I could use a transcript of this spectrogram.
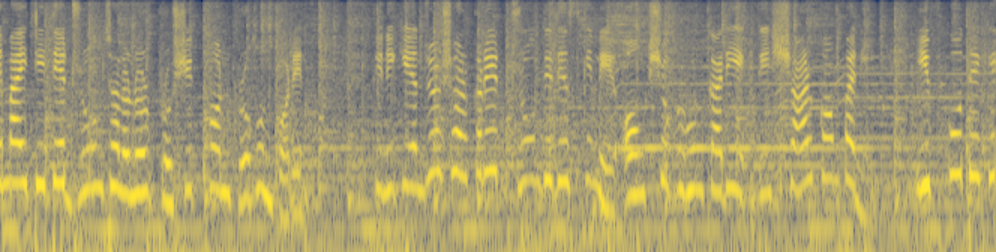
এমআইটিতে ড্রোন চালানোর প্রশিক্ষণ গ্রহণ করেন। তিনি কেন্দ্রীয় সরকারের ড্রোন দিদি স্কিমে অংশগ্রহণকারী একটি সার কোম্পানি ইফকো থেকে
